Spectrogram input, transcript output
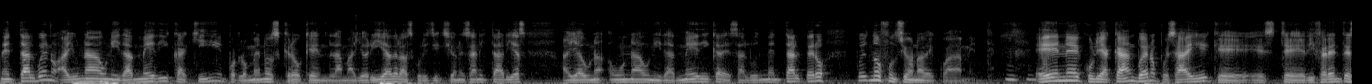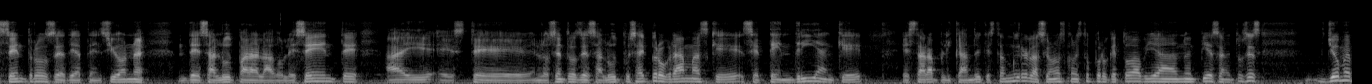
mental, bueno, hay una unidad médica aquí, por lo menos creo que en la mayoría de las jurisdicciones sanitarias hay una, una unidad médica de salud mental, pero pues no funciona adecuadamente. En eh, Culiacán, bueno, pues hay que este, diferentes centros de, atención de salud para el adolescente, hay este, en los centros de salud, pues hay programas que se tendrían que estar aplicando y que están muy relacionados con esto, pero que todavía no empiezan. Entonces, yo me,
